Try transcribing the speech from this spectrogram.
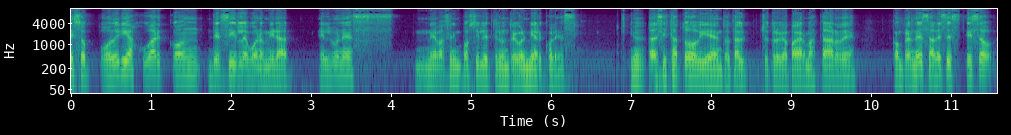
eso podría jugar con decirle, bueno, mira, el lunes me va a ser imposible, te lo entrego el miércoles. Y me si está todo bien, total, yo te lo voy a pagar más tarde. ¿Comprendés? A veces eso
